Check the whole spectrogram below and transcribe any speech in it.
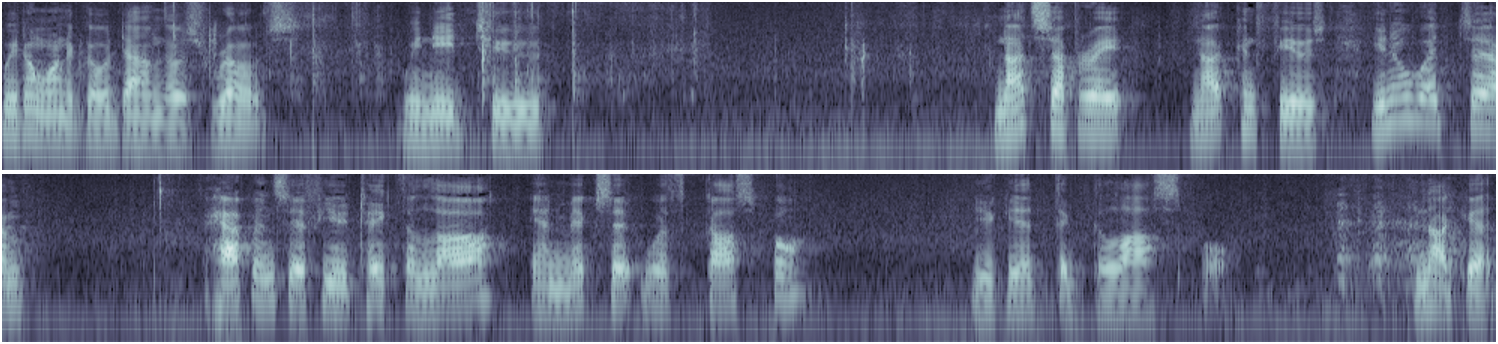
we don't want to go down those roads. We need to not separate not confused. You know what um, happens if you take the law and mix it with gospel? You get the gospel. not good.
